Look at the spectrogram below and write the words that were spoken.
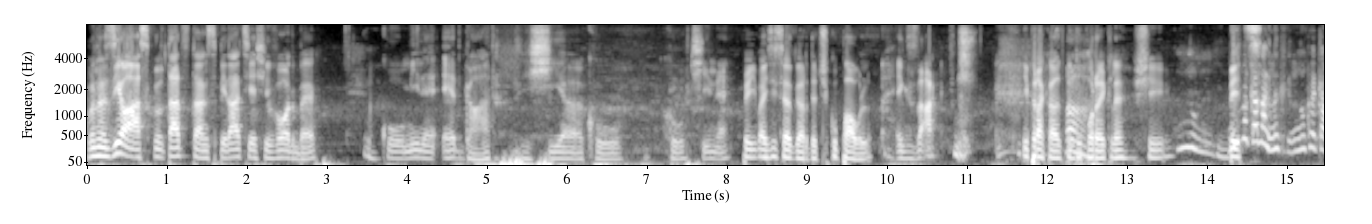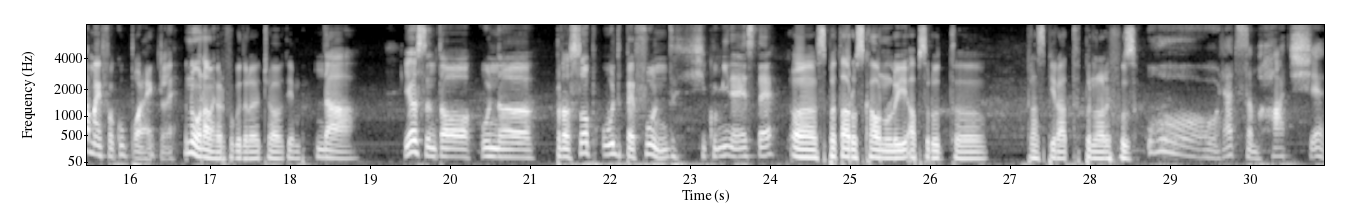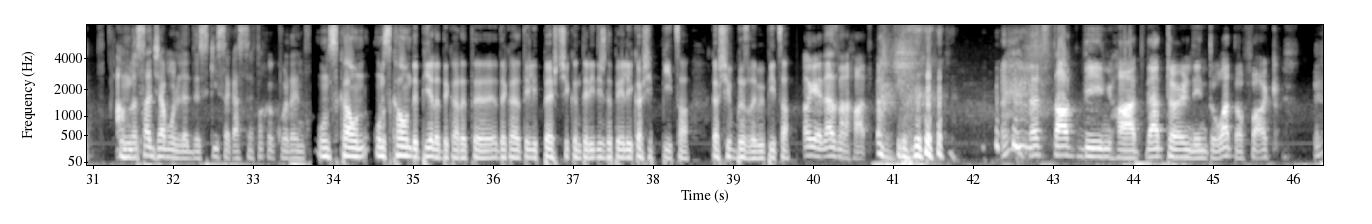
Bună ziua, ascultați Transpirație și Vorbe cu mine Edgar și uh, cu... cu cine? Păi ai zis Edgar, deci cu Paul. Exact. E prea cald pentru Ah. porecle și Nu, nici Bits. măcar n- nu, nu cred că am mai făcut porecle. nu, n-am mai făcut de la ceva timp. Da. Eu sunt o, un uh, prosop ud pe fund și cu mine este... Uh, spătarul scaunului absolut uh, transpirat până la refuz. Oh, that's some hot shit. Am Mm. lăsat geamurile deschise ca să se facă curent. Un scaun, un scaun de piele de care, te, de care te lipești și când te ridici de pe el e ca și pizza, ca și brânza de pe pizza. Okay, that's not hot. that stopped being hot. That turned into what the fuck.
